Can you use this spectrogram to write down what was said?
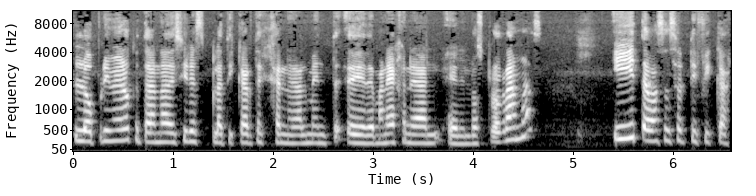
lo primero que te van a decir es platicarte generalmente, eh, de manera general, en los programas, y te vas a certificar.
